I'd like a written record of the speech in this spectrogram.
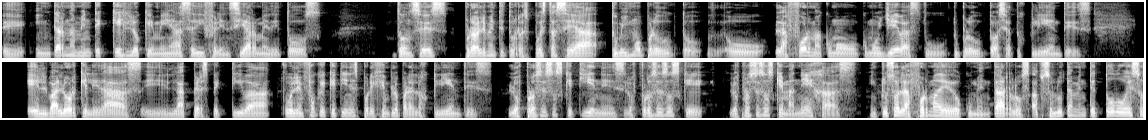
Eh, internamente, ¿qué es lo que me hace diferenciarme de todos? Entonces, probablemente tu respuesta sea tu mismo producto o la forma como, llevas tu, producto hacia tus clientes, el valor que le das, eh, la perspectiva o el enfoque que tienes, por ejemplo, para los clientes, los procesos que tienes, los procesos que, los procesos que manejas, incluso la forma de documentarlos, absolutamente todo eso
